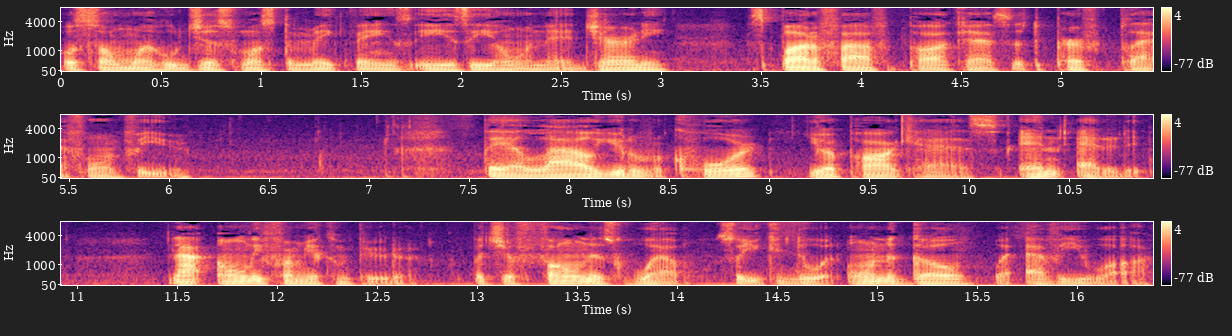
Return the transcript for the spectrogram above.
or someone who just wants to make things easy on their journey, Spotify for Podcasts is the perfect platform for you. They allow you to record your podcast and edit it, not only from your computer, but your phone as well, so you can do it on the go wherever you are.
